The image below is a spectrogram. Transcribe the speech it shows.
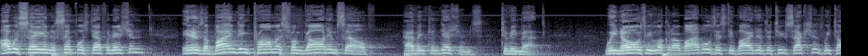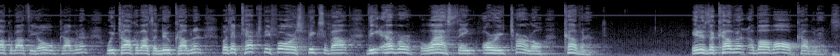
I would say, in the simplest definition, it is a binding promise from God Himself having conditions to be met. We know as we look at our Bibles, it's divided into two sections. We talk about the Old Covenant, we talk about the New Covenant, but the text before us speaks about the everlasting or eternal covenant. It is the covenant above all covenants.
